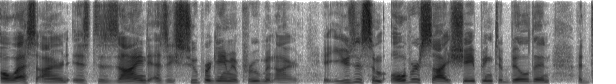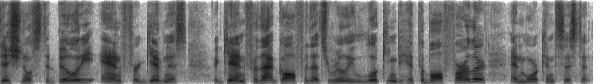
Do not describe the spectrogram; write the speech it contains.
OS iron is designed as a super game improvement iron. It uses some oversized shaping to build in additional stability and forgiveness, again, for that golfer that's really looking to hit the ball farther and more consistent.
